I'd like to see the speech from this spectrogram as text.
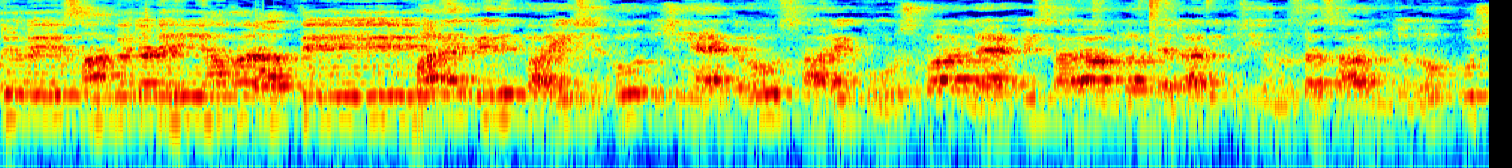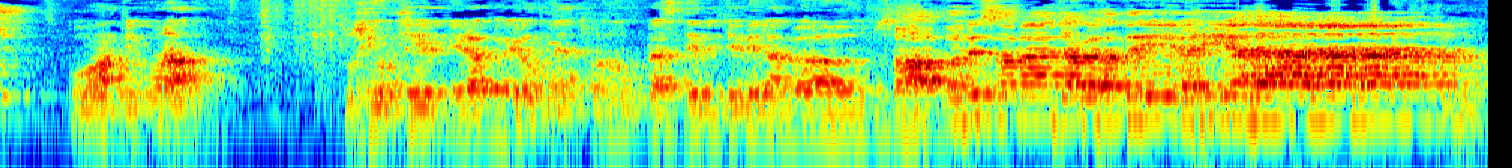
ਤੁਝ ਦੇ ਸੰਗ ਚੜ੍ਹੇ ਹਮ ਰਾਤੇ ਮਹਾਰਾਜ ਕਹਿੰਦੇ ਭਾਈ ਸਿੱਖੋ ਤੁਸੀਂ ਐ ਕਰੋ ਸਾਰੇ ਘੋੜ ਸਵਾਰ ਲੈ ਕੇ ਸਾਰਾ ਅਮਲਾ ਫੈਲਾ ਵੀ ਤੁਸੀਂ ਅੰਮ੍ਰਿਤਸਰ ਸਾਹਿਬ ਨੂੰ ਚਲੋ ਕੁਛ ਕੋਹਾਂ ਤੇ ਪੁਰਾ ਤੁਸੀਂ ਉੱਥੇ ਡੇਰਾ ਕਰਿਓ ਮੈਂ ਤੁਹਾਨੂੰ ਰਸਤੇ ਵਿੱਚ ਮਿਲਾਂਗਾ। ਸਭ ਨਿਸਮੈ ਜਗਤ ਹੀ ਰਹੀ ਹੈ।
